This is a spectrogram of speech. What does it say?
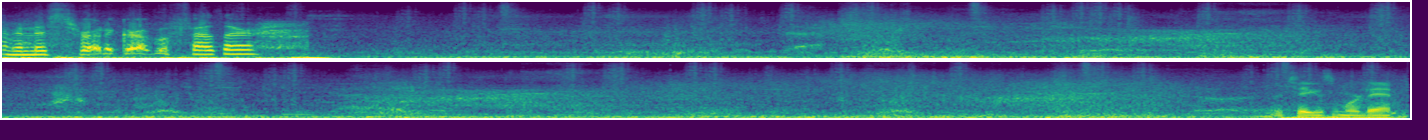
I'm gonna try to grab a feather. Taking some more damage.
